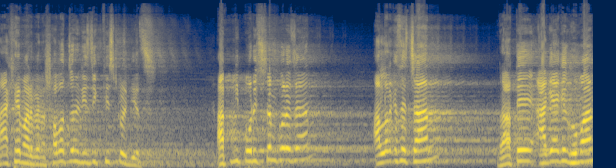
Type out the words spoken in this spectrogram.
না খেয়ে মারবে না, সবার জন্য রিজিক ফিক্স করে দিয়েছে। আপনি পরিশ্রম করে যান, আল্লাহর কাছে চান, রাতে আগে আগে ঘুমান,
